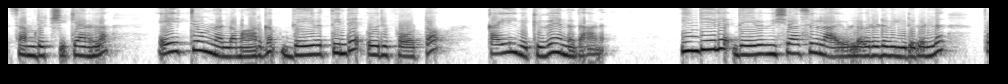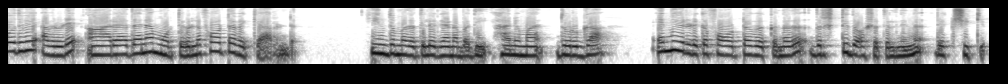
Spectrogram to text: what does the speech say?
സംരക്ഷിക്കാനുള്ള ഏറ്റവും നല്ല മാർഗം ദൈവത്തിന്റെ ഒരു ഫോട്ടോ കയ്യിൽ വെക്കുക എന്നതാണ്. ഇന്ത്യയിലെ ദൈവവിശ്വാസികളായുള്ളവരുടെ വീടുകളിൽ പൊതുവെ അവരുടെ ആരാധനാ മൂർത്തികളുടെ ഫോട്ടോ വെക്കാറുണ്ട്. ഹിന്ദുമതത്തിലെ ഗണപതി ഹനുമാൻ ദുർഗ എന്നിവരുടെയൊക്കെ ഫോട്ടോ വെക്കുന്നത് ദൃഷ്ടിദോഷത്തിൽ നിന്ന് രക്ഷിക്കും.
